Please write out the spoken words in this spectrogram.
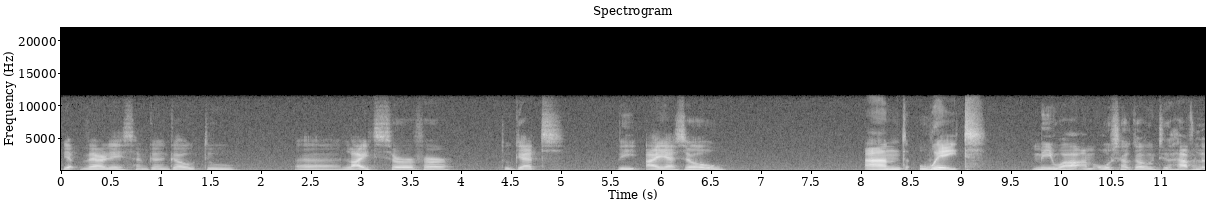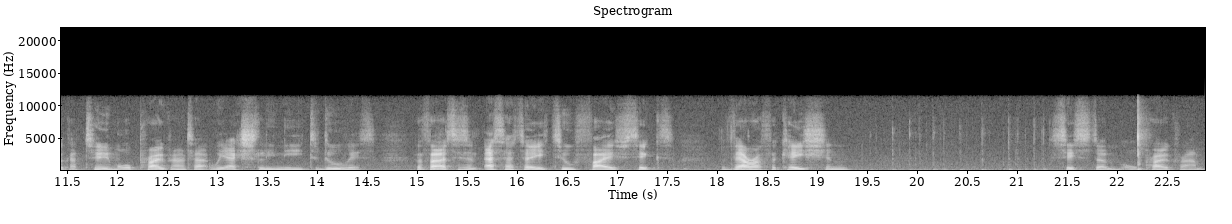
Yep, there it is. I'm going to go to uh, Light Server to get the ISO and wait. Meanwhile, I'm also going to have a look at two more programs that we actually need to do this. The first is an SSA 256 verification system or program.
